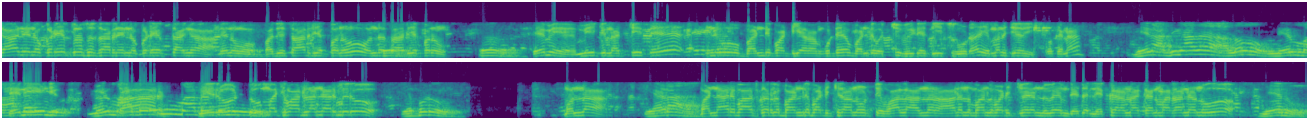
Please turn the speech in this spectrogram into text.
చా- నేను ఒకటే చెప్తున్నా సార్ నేను ఒకటే చెప్తా ఇంకా. నేను పది సార్లు చెప్పను వంద సార్లు చెప్పను. ఏమి మీకు నచ్చితే నువ్వు బండి పట్టియాలనుకుంటే బండి వచ్చి వీడియో తీసి కూడా ఏమైనా చేయి ఓకేనా? నేను అది కాదా హలో నేను మీరు టూ. మచ్ మాట్లాడినారు మీరు. ఎప్పుడు? మొన్న ఏడా? బండారి భాస్కర్లు బండ్లు పట్టించినాను వాళ్ళ ఆనంద్ బండ్లు పట్టించిన నువ్వేం లేదా లెక్క నాకు అని మాట్లాడినావు నువ్వు? నేను?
